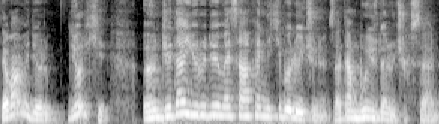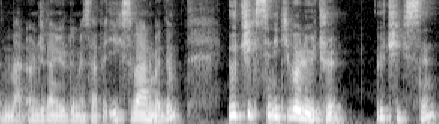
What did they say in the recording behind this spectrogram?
Devam ediyorum. Diyor ki önceden yürüdüğü mesafenin 2 bölü 3'ünü. Zaten bu yüzden 3x verdim ben. Önceden yürüdüğü mesafe. X vermedim. 3x'in 2 bölü 3'ü. 3x'in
